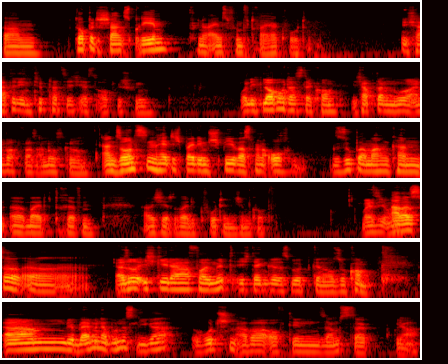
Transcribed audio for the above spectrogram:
ähm, doppelte Chance Bremen für eine 1,53er-Quote. Ich hatte den Tipp tatsächlich erst aufgeschrieben. Und ich glaube auch, dass der kommt. Ich habe dann nur einfach was anderes genommen. Ansonsten hätte ich bei dem Spiel, was man auch super machen kann, äh, beide treffen. Habe ich jetzt aber die Quote nicht im Kopf. Weiß ich auch nicht. Aber so, äh, Also ich gehe da voll mit. Ich denke, es wird genauso kommen. Ähm, wir bleiben in der Bundesliga, rutschen aber auf den Samstag, ja,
